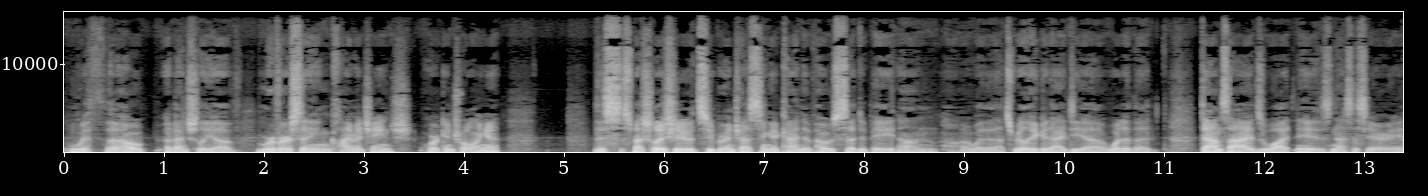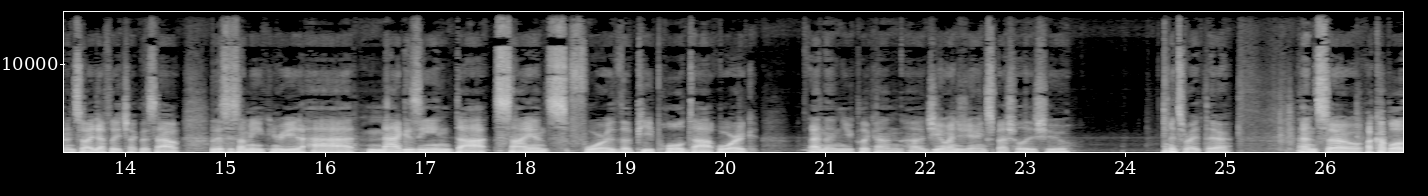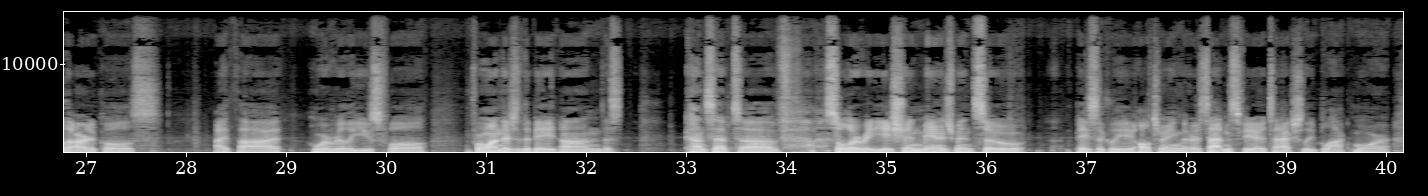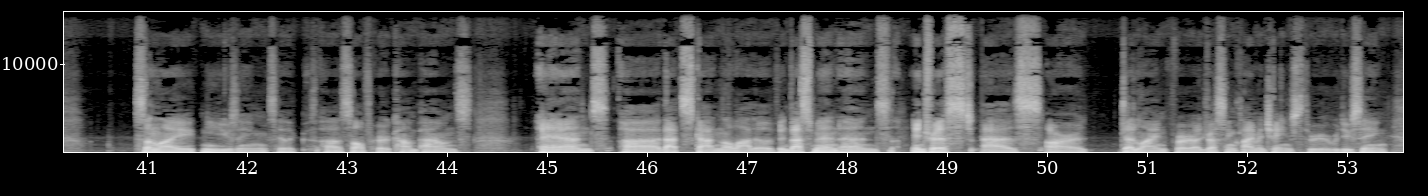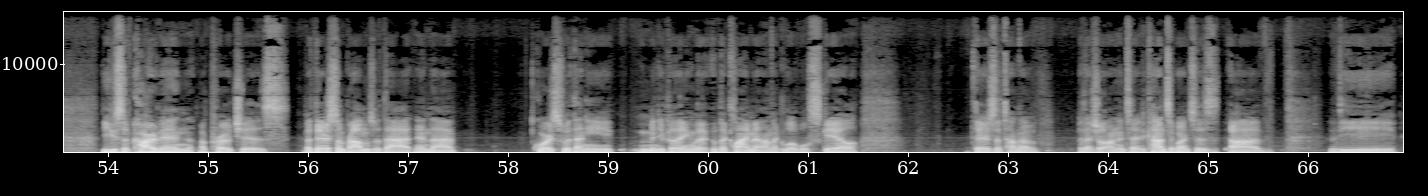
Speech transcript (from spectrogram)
with the hope eventually of reversing climate change or controlling it. This special issue, it's super interesting. It kind of hosts a debate on whether that's really a good idea. What are the downsides? What is necessary? And so I definitely check this out. This is something you can read at magazine.scienceforthepeople.org. And then you click on uh, geoengineering special issue. It's right there. And so a couple of the articles I thought were really useful. For one, there's a debate on this concept of solar radiation management. So basically altering the Earth's atmosphere to actually block more sunlight using, say, like uh, sulfur compounds. And uh, that's gotten a lot of investment and interest as our deadline for addressing climate change through reducing the use of carbon approaches. But there's some problems with that in that, of course, with any manipulating the, the climate on a global scale, there's a ton of potential unintended consequences. Uh, the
